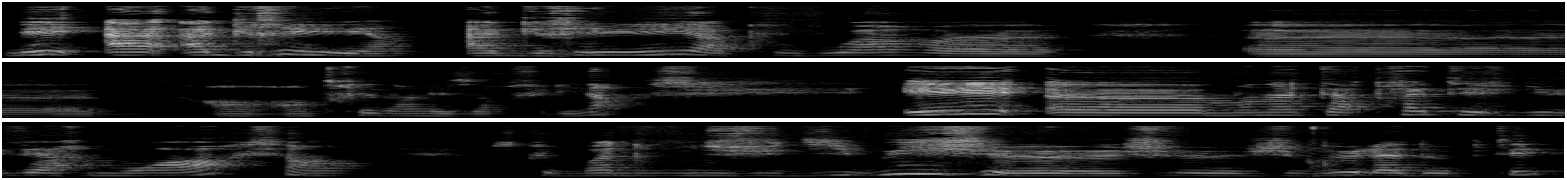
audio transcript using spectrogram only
mais agréé, hein, agréé à pouvoir euh, entrer dans les orphelinats. Et mon interprète est venue vers moi, parce que moi, je lui dis oui, je, veux l'adopter.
